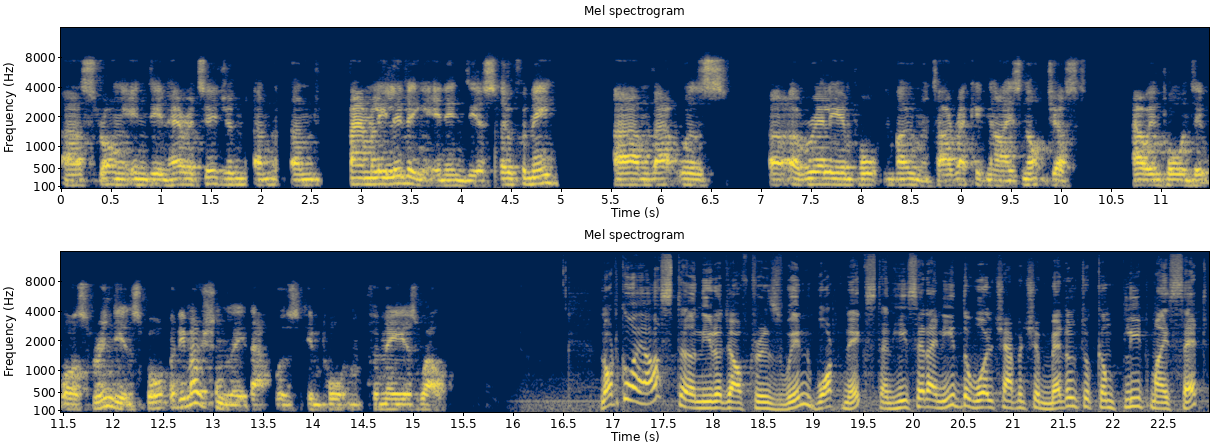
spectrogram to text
a strong Indian heritage and and, and family living in India. So for me, um, that was a, a really important moment. I recognise not just how important it was for Indian sport, but emotionally that was important for me as well. Lord Coe, I asked uh, Neeraj after his win, what next? And he said, I need the World Championship medal to complete my set.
